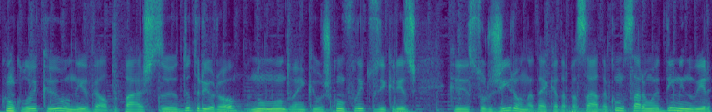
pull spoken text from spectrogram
conclui que o nível de paz se deteriorou num mundo em que os conflitos e crises que surgiram na na década passada começaram a diminuir,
